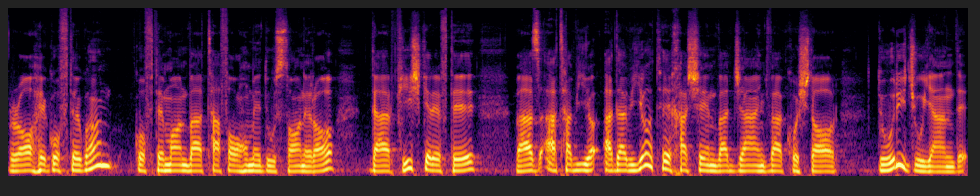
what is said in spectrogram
راه گفتگان گفتمان و تفاهم دوستانه را در پیش گرفته و از ادبیات خشن و جنگ و کشتار دوری جویند.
